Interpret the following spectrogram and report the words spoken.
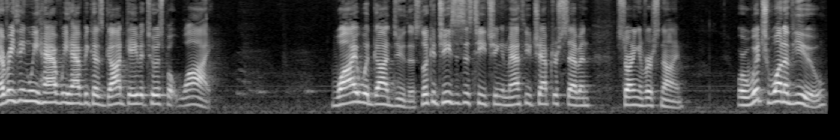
Everything we have, we have because God gave it to us, but why? Why would God do this? Look at Jesus' teaching in Matthew chapter 7, starting in verse 9. Or which one of you,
